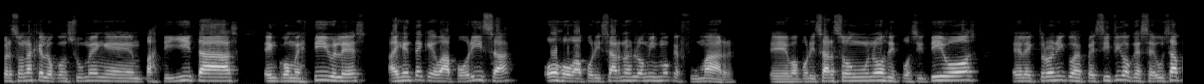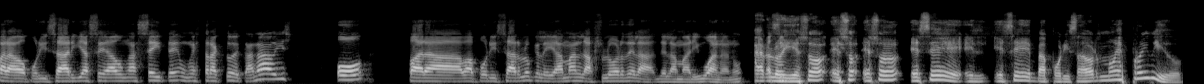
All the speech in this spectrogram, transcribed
personas que lo consumen en pastillitas, en comestibles. Hay gente que vaporiza. Ojo, vaporizar no es lo mismo que fumar. Eh, vaporizar son unos dispositivos electrónicos específicos que se usa para vaporizar ya sea un aceite, un extracto de cannabis o para vaporizar lo que le llaman la flor de la, de la marihuana, ¿no? Carlos, ¿y eso, eso, eso, ese, el, ese vaporizador no es prohibido?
